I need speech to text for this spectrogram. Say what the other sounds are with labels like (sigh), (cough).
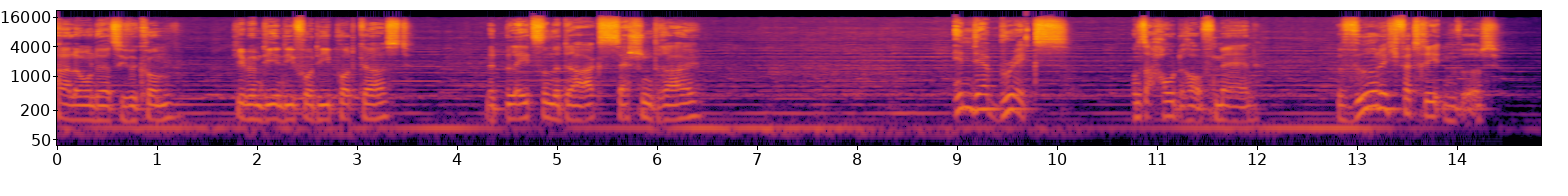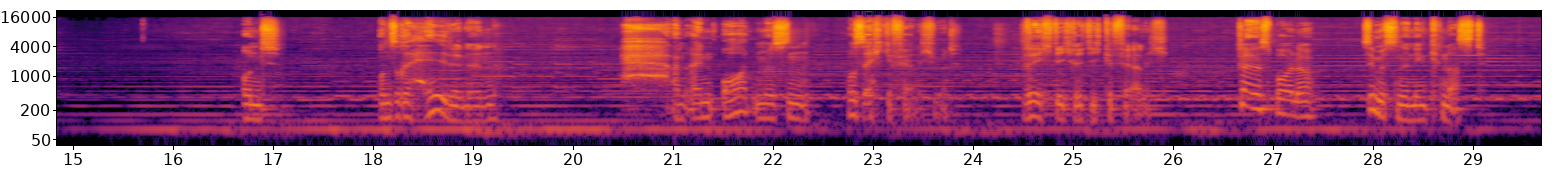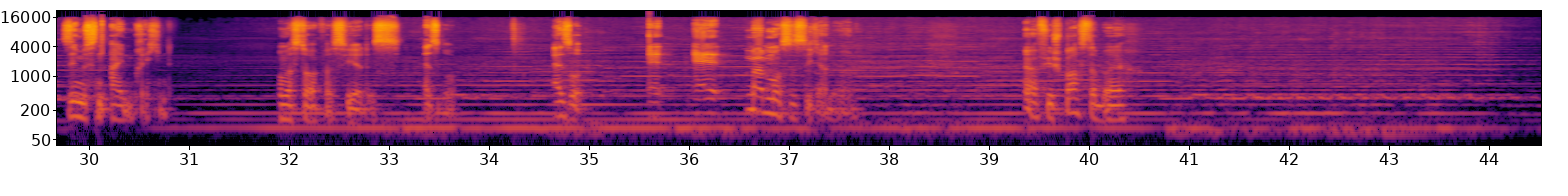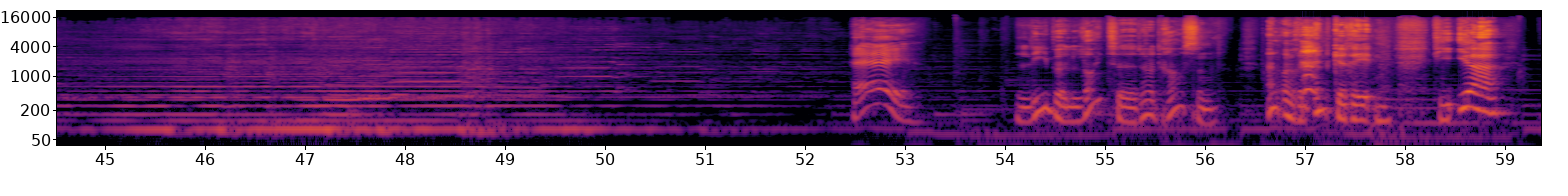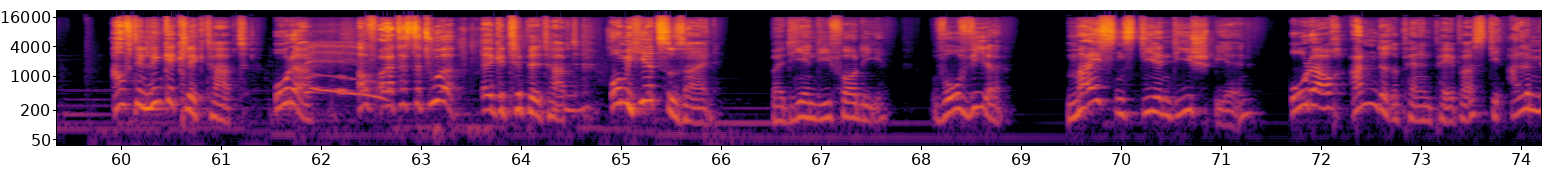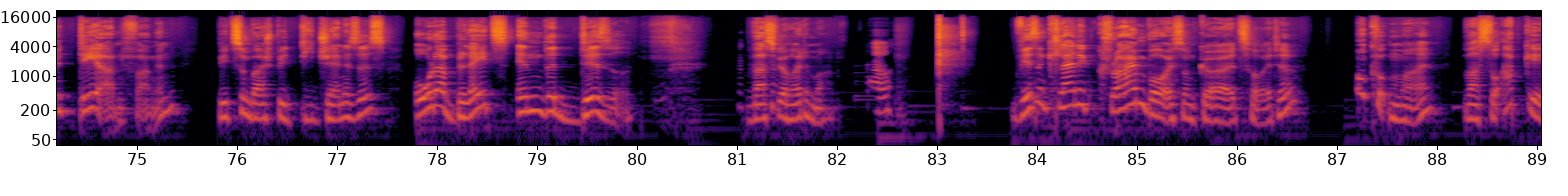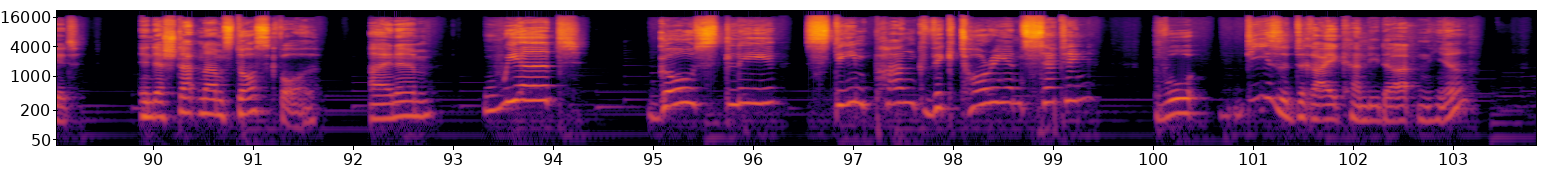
Hallo und herzlich willkommen hier beim D&D 4D Podcast mit Blades in the Dark Session 3. In der Bricks unser Hau drauf Man würdig vertreten wird und unsere Heldinnen an einen Ort müssen, wo es echt gefährlich wird. Richtig, richtig gefährlich. Kleiner Spoiler, sie müssen in den Knast. Sie müssen einbrechen. Und was dort passiert ist, also, also, äh, äh, man muss es sich anhören. Ja, viel Spaß dabei. Hey, liebe Leute da draußen an euren Endgeräten, die ihr auf den Link geklickt habt oder auf eurer Tastatur äh, getippelt habt, um hier zu sein bei D&D 4D, wo wir meistens D&D spielen oder auch andere Pen and Papers, die alle mit D anfangen, wie zum Beispiel die Genesis oder Blades in the Dizzle, was wir heute machen. Oh. Wir sind kleine Crime Boys und Girls heute und gucken mal, was so abgeht in der Stadt namens Doskwall, einem weird, ghostly, Steampunk Victorian Setting, wo diese drei Kandidaten hier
